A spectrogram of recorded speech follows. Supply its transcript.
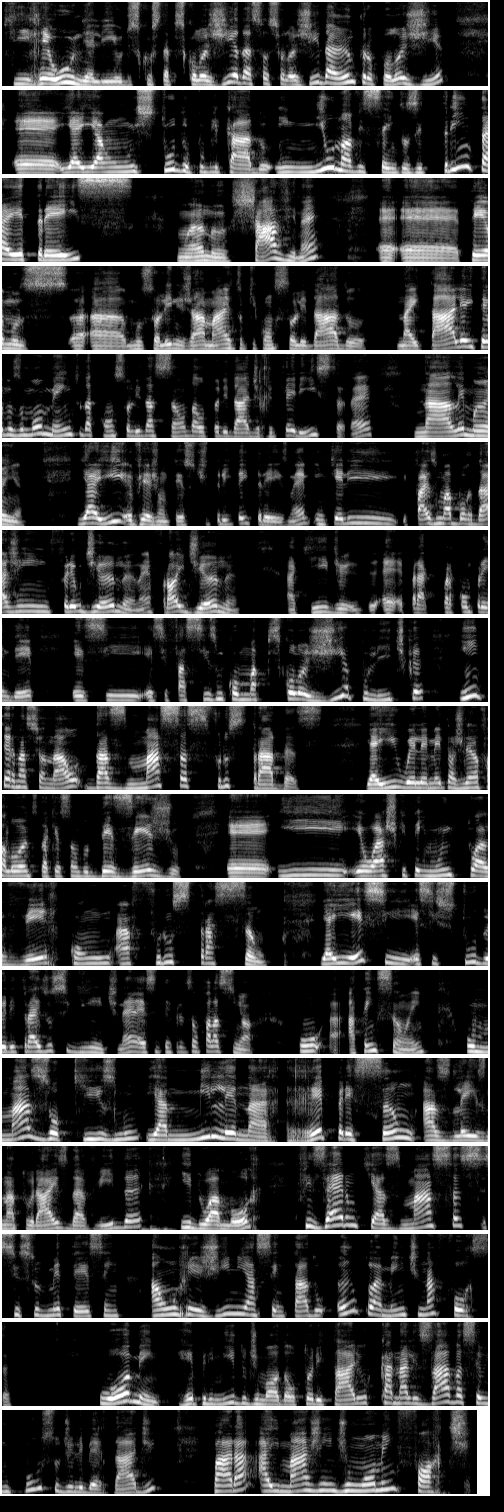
que reúne ali o discurso da psicologia, da sociologia e da antropologia. É, e aí há um estudo publicado em 1933, um ano chave, né? É, é, temos a, a Mussolini já mais do que consolidado na Itália e temos o momento da consolidação da autoridade hitlerista né, na Alemanha. E aí, veja, um texto de 33, né, em que ele faz uma abordagem freudiana, né, freudiana, aqui é, para compreender esse, esse fascismo como uma psicologia política internacional das massas frustradas. E aí o elemento, a Juliana falou antes da questão do desejo, é, e eu acho que tem muito a ver com a frustração. E aí esse, esse estudo ele traz o seguinte, né? Essa interpretação fala assim, ó, o, atenção, hein? O masoquismo e a milenar repressão às leis naturais da vida e do amor fizeram que as massas se submetessem a um regime assentado amplamente na força. O homem, reprimido de modo autoritário, canalizava seu impulso de liberdade para a imagem de um homem forte,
